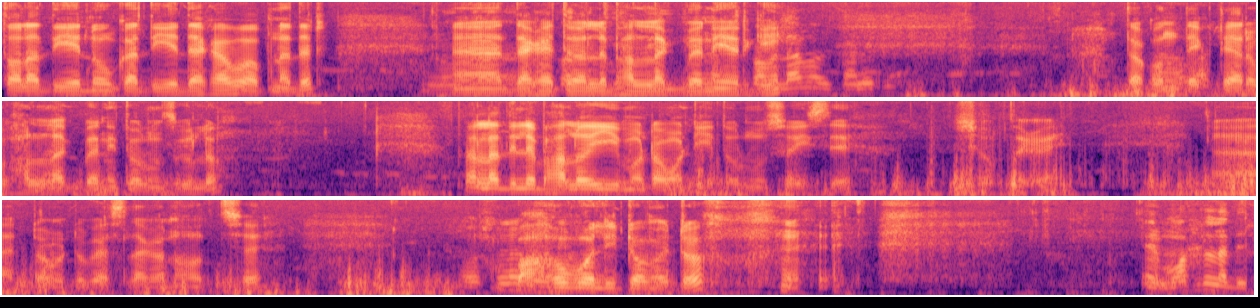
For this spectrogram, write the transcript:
তলা দিয়ে নৌকা দিয়ে দেখাবো আপনাদের। দেখাইতে পারলে ভালো লাগবে না আর কি? তখন দেখতে আরও ভালো লাগবে না তরমুজগুলো। তো আল্লাহ দিলে ভালোই মোটামুটি তরমুজ হয়েছে সব জায়গায়। টমেটো গাছ লাগানো হচ্ছে। বাহুবলী টমেটো। মশলা দিই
